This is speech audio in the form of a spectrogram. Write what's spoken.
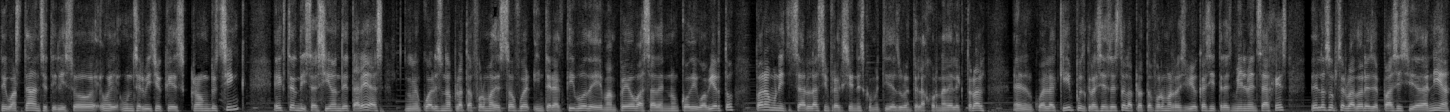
de Afganistán se utilizó eh, un servicio que es crowdsourcing, externalización de tareas, en el cual es una plataforma de software interactivo de mampeo basada en un código abierto para monetizar las infracciones cometidas durante la jornada electoral, en el cual aquí, pues gracias a esto, la plataforma recibió casi 3.000 mensajes de los observadores de paz y ciudadanía,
